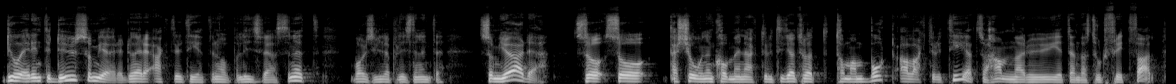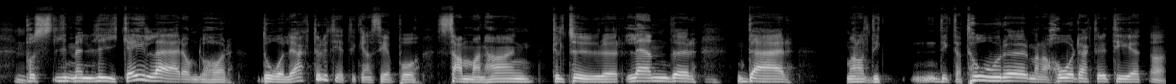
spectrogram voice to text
då är det inte du som gör det. Då är det auktoriteten av polisväsendet, vare sig lilla polisen eller inte, som gör det. Så, så personen kommer med en auktoritet. Jag tror att tar man bort all auktoritet så hamnar du i ett enda stort fritt fall. På, sli- men lika illa är det om du har dålig auktoritet. Vi kan se på sammanhang, kulturer, länder där man har diktatorer, man har hård auktoritet. Ja.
